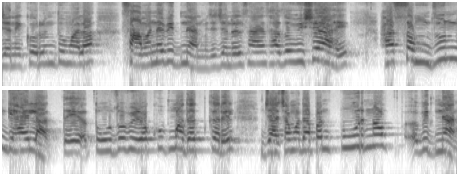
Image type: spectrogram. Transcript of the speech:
जेणेकरून तुम्हाला सामान्य विज्ञान म्हणजे जनरल सायन्स हा जो विषय आहे हा समजून घ्यायला ते तो जो व्हिडिओ खूप मदत करेल ज्याच्यामध्ये आपण पूर्ण विज्ञान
